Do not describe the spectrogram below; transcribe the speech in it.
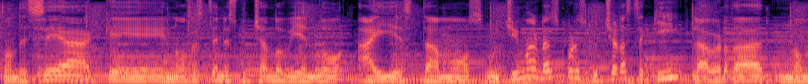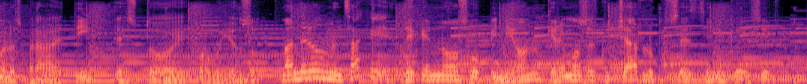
donde sea que nos estén escuchando, viendo, ahí estamos. Muchísimas gracias por escuchar hasta aquí. La verdad, no me lo esperaba de ti. Estoy orgulloso. Mándenos un mensaje, déjenos su opinión. Queremos escuchar lo que ustedes tienen que decir.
